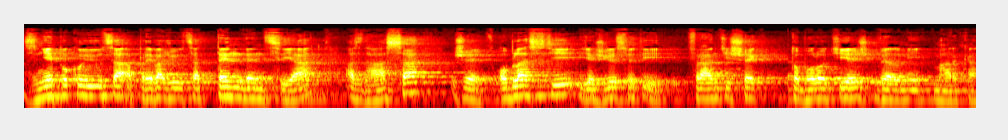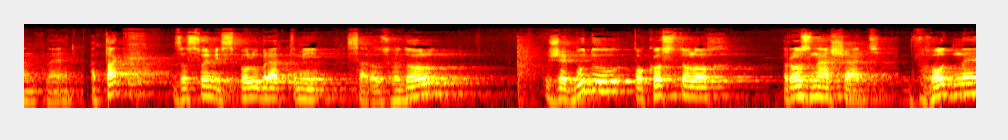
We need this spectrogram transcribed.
znepokojujúca a prevažujúca tendencia a zdá sa, že v oblasti, kde žil svätý František, to bolo tiež veľmi markantné. A tak so svojimi spolubratmi sa rozhodol, že budú po kostoloch roznášať vhodné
